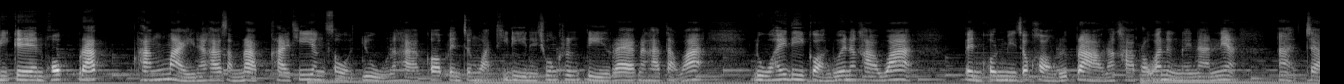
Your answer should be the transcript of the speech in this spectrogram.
มีเกณฑ์พบรักครั้งใหม่นะคะสำหรับใครที่ยังโสดอยู่นะคะ ก็เป็นจังหวะที่ดีในช่วงครึ่งปีแรกนะคะ แต่ว่าดูให้ดีก่อนด้วยนะคะว่าเป็นคนมีเจ้าของหรือเปล่านะคะ เพราะว่าหนึ่งในนั้นเนี่ยอาจจะ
